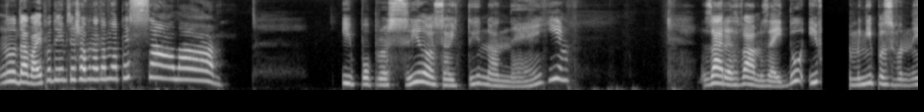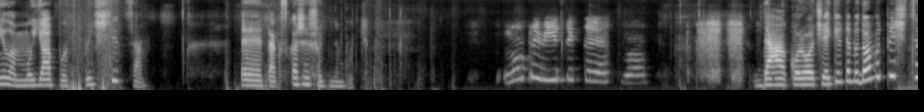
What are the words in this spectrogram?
Ну, давай подивимося, що вона там написала. І попросила зайти на неї. Зараз вам зайду і мені позвонила моя підписчиця. Е, так, скажи щось-небудь. Ну, привітики. вам. Да, коротше, який в тебе дом підпишеться?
